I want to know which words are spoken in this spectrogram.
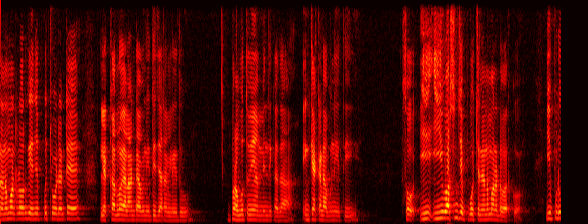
నిన్నమంటల వరకు ఏం చెప్పుకొచ్చేవాడు లెక్కర్లో ఎలాంటి అవినీతి జరగలేదు. ప్రభుత్వమే అమ్మింది కదా ఇంకెక్కడ అవినీతి? సో ఈ ఈ వర్షం చెప్పుకోవచ్చు నిన్నమన్నటి వరకు. ఇప్పుడు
